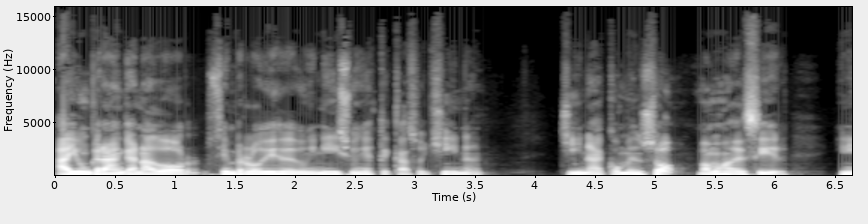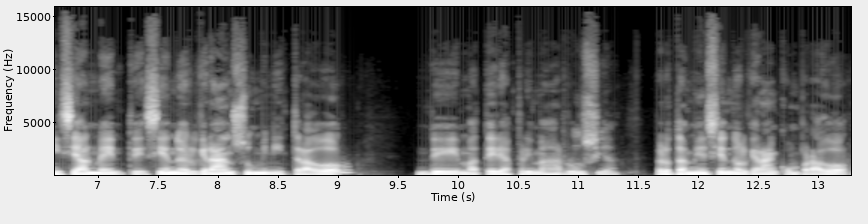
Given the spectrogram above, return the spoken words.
Hay un gran ganador, siempre lo dije desde un inicio, en este caso China. China comenzó, vamos a decir, inicialmente siendo el gran suministrador de materias primas a Rusia, pero también siendo el gran comprador,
